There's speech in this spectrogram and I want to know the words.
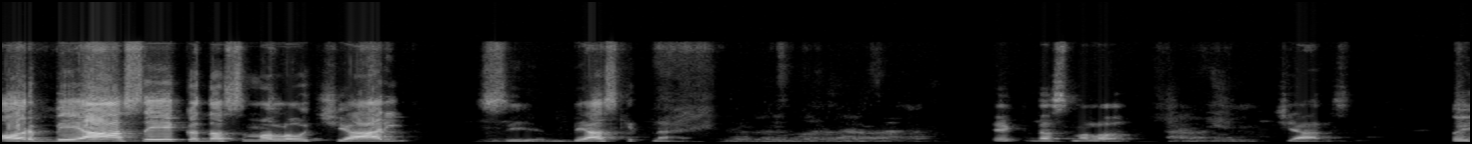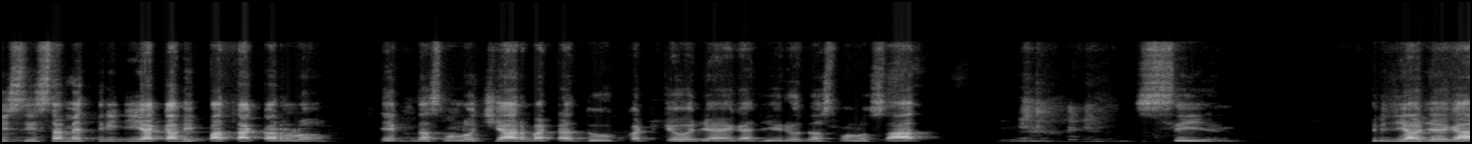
और ब्यास एक दशमलव चार सीएम ब्यास कितना है? एक दशमलव चार तो इसी समय त्रिज्या का भी पता कर लो। एक दशमलव चार बटा दो कट के हो जाएगा ज़ीरो दशमलव सात। सी त्रिज्या हो जाएगा।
